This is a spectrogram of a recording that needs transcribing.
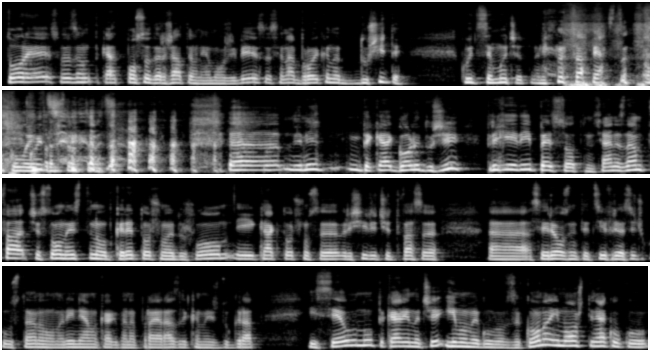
Втория е свързан така по-съдържателния, може би, е с една бройка на душите, които се мъчат нали, на това място. Около инфраструктурата. нали, така голи души 3500. Сега не знам това число наистина откъде точно е дошло и как точно са решили, че това са а, сериозните цифри, а всичко останало нали, няма как да направи разлика между град и село, но така или иначе имаме го в закона. Има още няколко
